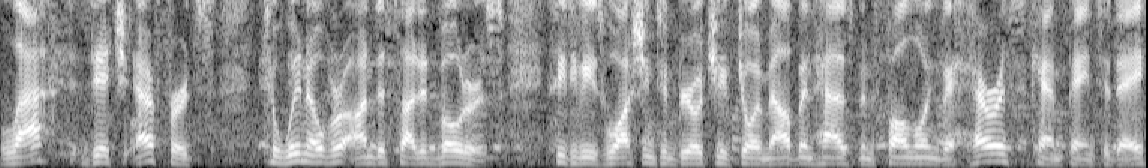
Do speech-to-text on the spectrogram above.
last ditch efforts to win over undecided voters. CTV's Washington Bureau Chief Joy Malbon has been following the Harris campaign today,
